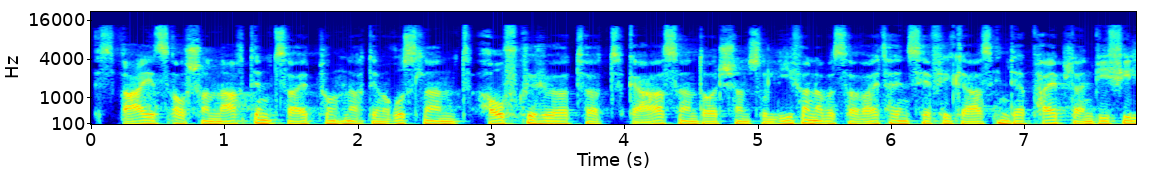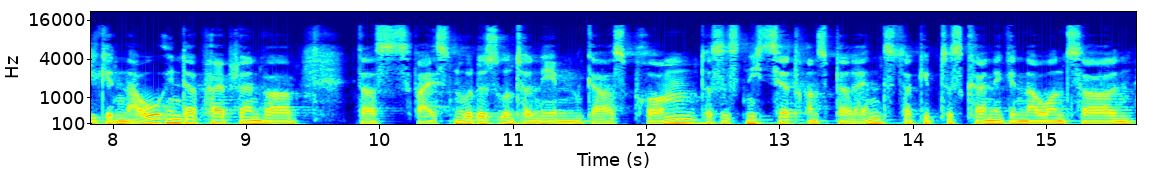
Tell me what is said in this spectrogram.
Es war jetzt auch schon nach dem Zeitpunkt, nachdem Russland aufgehört hat, Gas an Deutschland zu liefern, aber es war weiterhin sehr viel Gas in der Pipeline. Wie viel genau in der Pipeline war, das weiß nur das Unternehmen Gazprom. Das ist nicht sehr transparent. Da gibt es keine genauen Zahlen.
